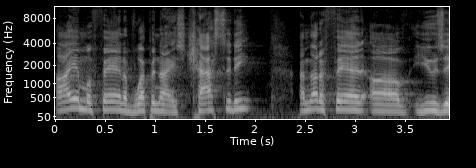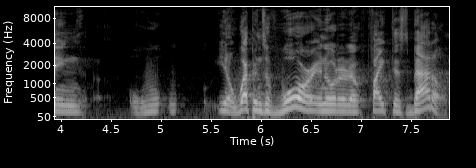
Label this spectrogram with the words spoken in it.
I am a fan of weaponized chastity. I'm not a fan of using, you know, weapons of war in order to fight this battle.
